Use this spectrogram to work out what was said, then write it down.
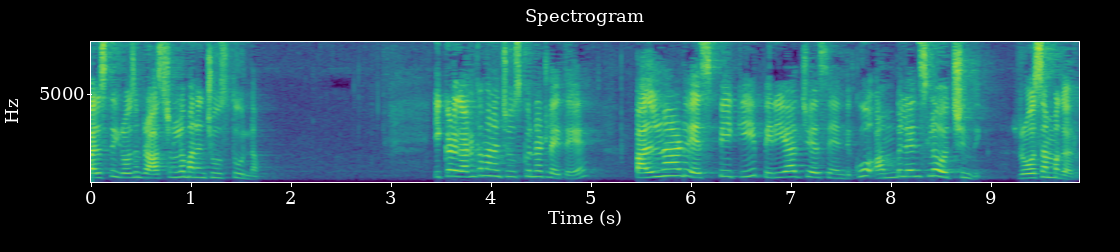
పరిస్థితి ఈ రోజున రాష్ట్రంలో మనం చూస్తూ ఉన్నాం. ఇక్కడ కనుక మనం చూసుకున్నట్లయితే పల్నాడు ఎస్పీకి ఫిర్యాదు చేసేందుకు అంబులెన్స్లో వచ్చింది రోసమ్మ గారు.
